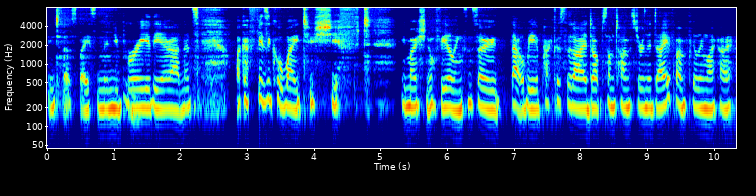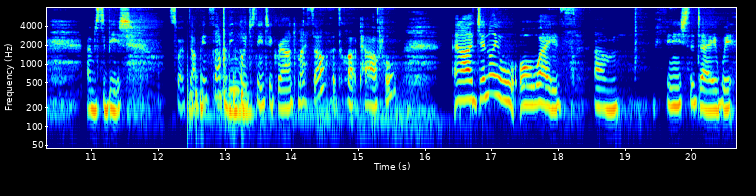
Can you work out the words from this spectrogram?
into that space, and then you breathe the air out, and it's like a physical way to shift emotional feelings. And so that will be a practice that I adopt sometimes during the day if I'm feeling like I, I'm just a bit swept up in something or just need to ground myself. It's quite powerful. And I generally will always um, finish the day with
